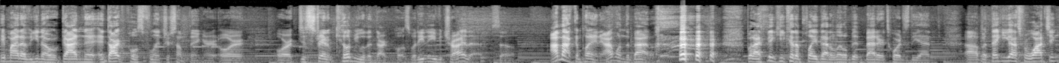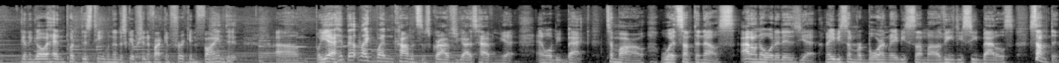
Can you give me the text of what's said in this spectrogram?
he might have, you know, gotten a, a Dark Pulse flinch or something, or or or just straight up killed me with a Dark Pulse. But he didn't even try that. So I'm not complaining. I won the battle. but I think he could have played that a little bit better towards the end. Uh, but thank you guys for watching. Gonna go ahead and put this team in the description if I can freaking find it. Um, but yeah, hit that like button, comment, subscribe if you guys haven't yet, and we'll be back tomorrow with something else. I don't know what it is yet. Maybe some Reborn, maybe some uh, VGC battles, something.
